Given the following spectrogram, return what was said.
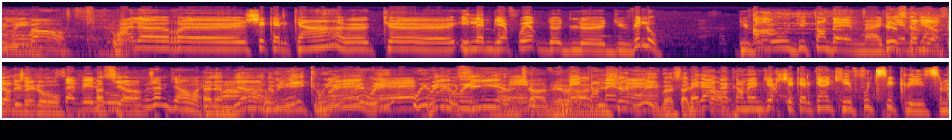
oui, oui. Bon. Alors, euh, chez quelqu'un euh, que il aime bien faire de, de- le- du vélo. Du vélo, du tandem. euh, Qu'est-ce aime qu'elle aime bien faire du vélo vélo. Asia J'aime bien, ouais. Elle aime bien, Ah, Dominique oui, oui, oui, oui, oui, oui, oui, oui. aussi. Mais, Tiens, vélo. mais Ah, quand Michel, même, oui, bah, ça mais lui là, on va parle. quand même dire chez quelqu'un qui est fou de cyclisme.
